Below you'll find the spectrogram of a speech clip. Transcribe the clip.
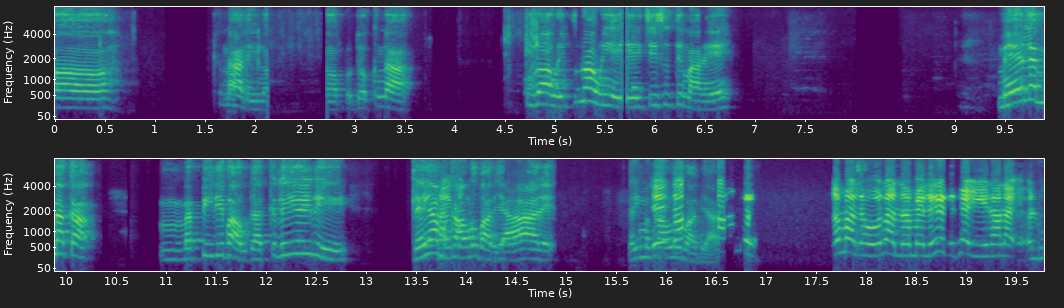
အာခဏလေးနော်တော့ခဏသူရဝင်သူရဝင်ရေကျေးဇူးတင်ပါတယ်မဲလက်မှတ်ကမပြီးသေးပါဘူးဒါကလေးတွေလဲရမကောင်းလို့ပါဗျာတဲ့လိမ့်မကောင်းလို့ပါဗျာအမလောလာနာမည်လေးတွေတစ်ချက်ရေးထားလိုက်အလူ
